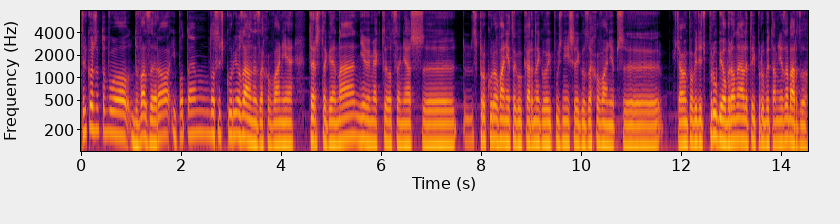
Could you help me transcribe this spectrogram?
Tylko, że to było 2-0 i potem dosyć kuriozalne zachowanie Terstegena. Nie wiem, jak ty oceniasz yy, sprokurowanie tego karnego i późniejsze jego zachowanie przy, chciałem powiedzieć, próbie obrony, ale tej próby tam nie za bardzo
